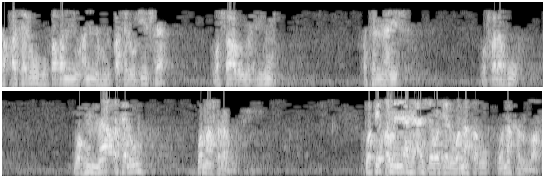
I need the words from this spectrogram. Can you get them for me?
فقتلوه فظنوا أنهم قتلوا عيسى وصاروا يعلنون. قتلنا عيسى وصلبوه وهم ما قتلوه وما صلبوه. وفي قول الله عز وجل ومكروا ومكر الله.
